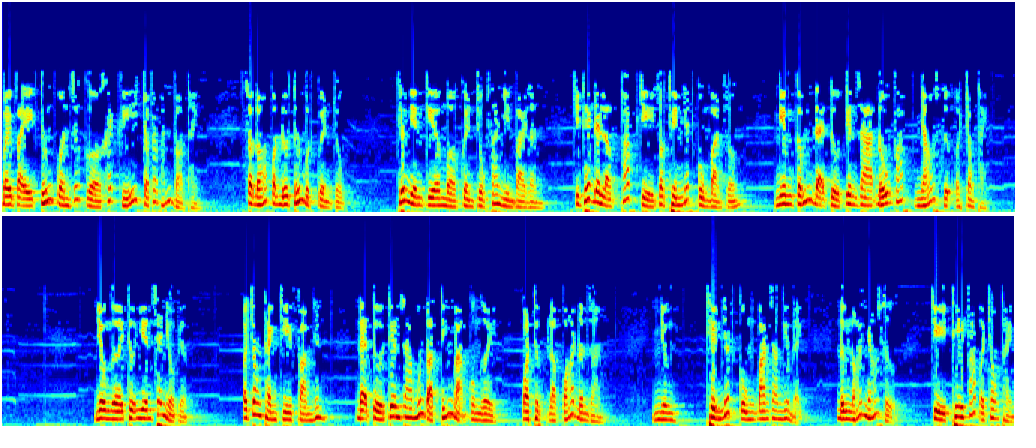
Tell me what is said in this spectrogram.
Bởi vậy tướng quân giữ cửa khách khí cho phép hắn vào thành. Sau đó còn đưa tới một quyền trục. Thiếu niên kia mở quyền trục ra nhìn vài lần, Chỉ thấy đây là pháp chỉ do thiên nhất cùng bàn xuống, Nghiêm cấm đệ tử tiên gia đấu pháp nháo sự ở trong thành. Nhiều người tự nhiên sẽ nhiều việc. Ở trong thành trì phàm nhân, Đệ tử tiên gia muốn đoạt tính mạng của người, Quả thực là quá đơn giản. Nhưng thiên nhất cùng ban ra nghiêm lệnh, Đừng nói nháo sự, Chỉ thi pháp ở trong thành,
